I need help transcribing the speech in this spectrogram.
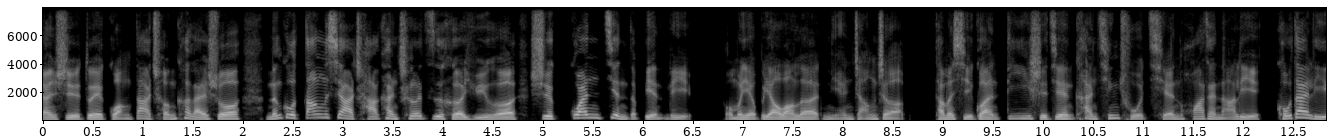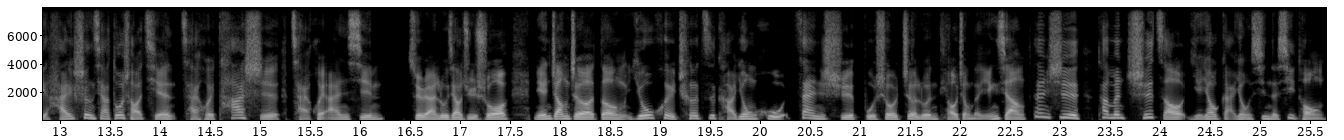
但是对广大乘客来说，能够当下查看车资和余额是关键的便利。我们也不要忘了年长者，他们习惯第一时间看清楚钱花在哪里，口袋里还剩下多少钱，才会踏实，才会安心。虽然路交局说，年长者等优惠车资卡用户暂时不受这轮调整的影响，但是他们迟早也要改用新的系统。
